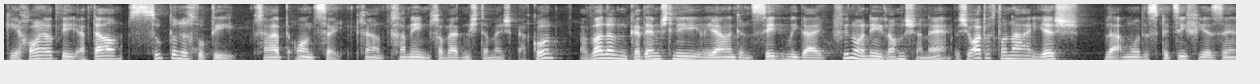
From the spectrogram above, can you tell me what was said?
כי יכול להיות לי אתר סופר איכותי, מבחינת אונסייט, מבחינת תכנים, חוויית משתמש והכל, אבל המקדם שלי היה אגרסיבי מדי, אפילו אני, לא משנה. בשורה התחתונה יש לעמוד הספציפי הזה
